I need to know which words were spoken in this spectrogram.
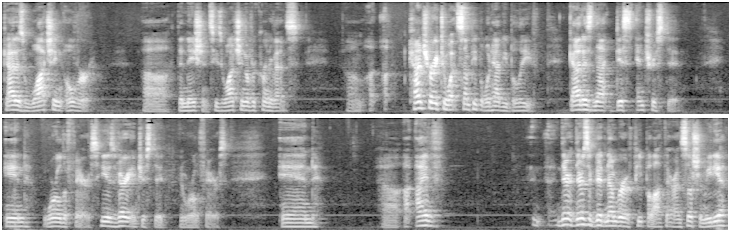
God is watching over uh, the nations, He's watching over current events. Um, uh, uh contrary to what some people would have you believe, God is not disinterested in world affairs. He is very interested in world affairs. And uh, I've there, there's a good number of people out there on social media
